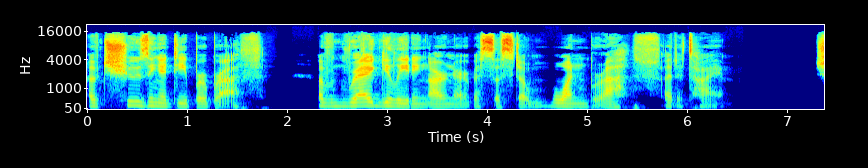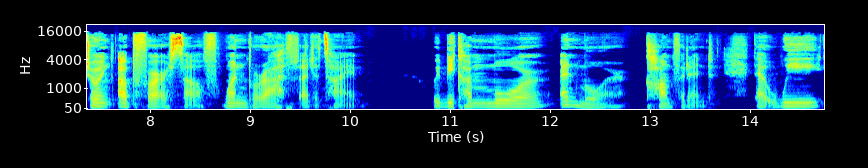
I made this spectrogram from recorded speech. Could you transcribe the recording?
of choosing a deeper breath, of regulating our nervous system one breath at a time, showing up for ourselves one breath at a time, we become more and more confident that we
